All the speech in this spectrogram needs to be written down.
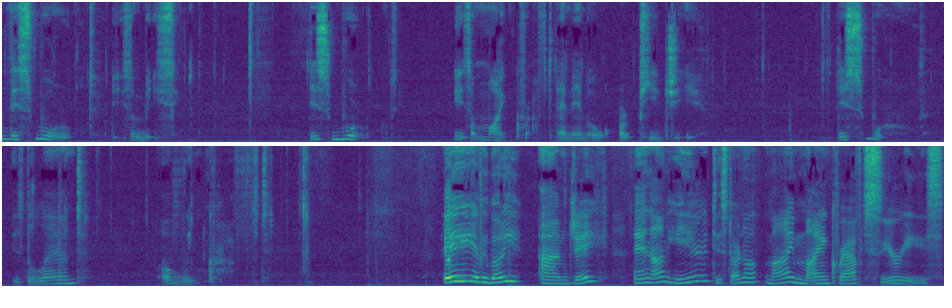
This world is amazing. This world is a Minecraft MMORPG. This world is the land of Wynncraft. Hey everybody, I'm Jake, and I'm here to start off my Minecraft series.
